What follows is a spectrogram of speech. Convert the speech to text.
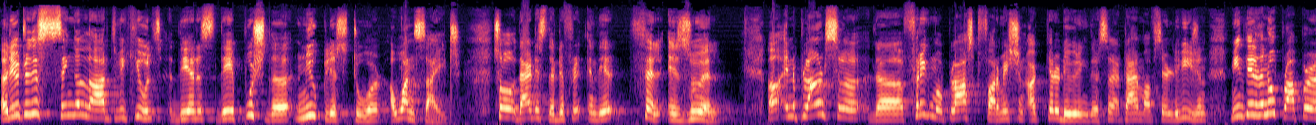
Uh, due to this single large vacuoles, there is, they push the nucleus toward uh, one side. So that is the difference in their cell as well. Uh, in plants, uh, the phragmoplast formation occur during the time of cell division, means there is no proper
